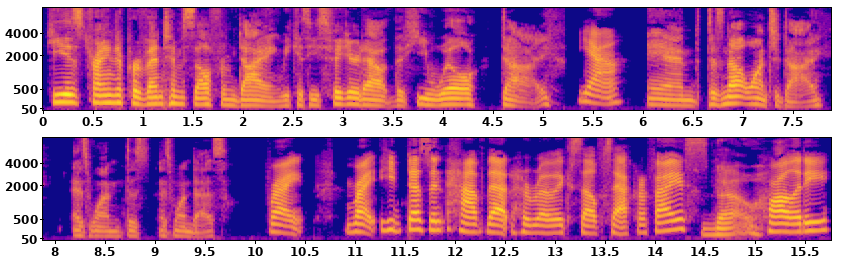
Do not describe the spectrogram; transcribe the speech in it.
he is trying to prevent himself from dying because he's figured out that he will die Yeah, and does not want to die as one does as one does. right. Right. He doesn't have that heroic self-sacrifice No. quality.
